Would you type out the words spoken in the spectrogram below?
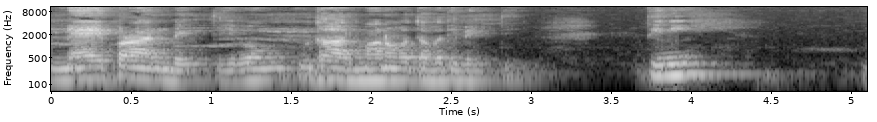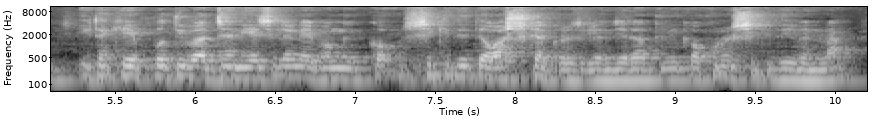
ন্যায়পরায়ণ ব্যক্তি এবং উদার মানবতাবাদী ব্যক্তি। তিনি এটাকে প্রতিবাদ জানিয়েছিলেন এবং ক- স্বীকৃতি দিতে অস্বীকার করেছিলেন যে না, তিনি কখনো স্বীকৃতি দেবেন না।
